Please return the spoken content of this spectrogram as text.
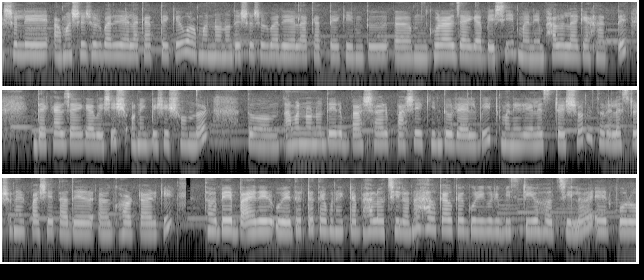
আসলে আমার শ্বশুরবাড়ির এলাকার থেকেও, আমার ননদের শ্বশুরবাড়ির এলাকাতে কিন্তু ঘোরার জায়গা বেশি মানে ভালো লাগে হাঁটতে। দেখার জায়গা বেশি অনেক বেশি সুন্দর। তো আমার ননদের বাসার পাশে কিন্তু রেলবিট মানে রেল স্টেশন। তো রেল স্টেশনের পাশে তাদের ঘরটা আর কি। তবে বাইরের ওয়েদারটা তেমন একটা ভালো ছিল না। হালকা হালকা গুড়ি গুড়ি বৃষ্টিও হচ্ছিল। এরপরও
